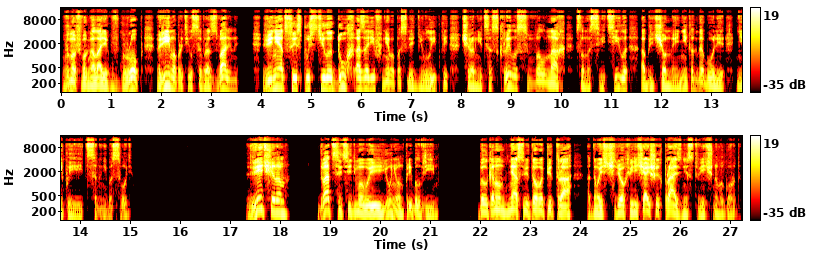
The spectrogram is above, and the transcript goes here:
вновь вогнала их в гроб, Рим обратился в развалины, Венеция испустила дух, озарив небо последней улыбкой, чаровница скрылась в волнах, словно светила, обреченная никогда более не появиться на небосводе. Вечером 27 июня он прибыл в Рим. Был канун Дня Святого Петра, одного из четырех величайших празднеств вечного города.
